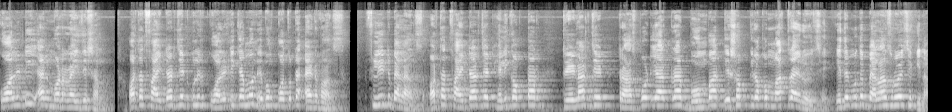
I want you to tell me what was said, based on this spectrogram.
কোয়ালিটি অ্যান্ড মডার্নাইজেশন অর্থাৎ ফাইটার জেটগুলির কোয়ালিটি কেমন এবং কতটা অ্যাডভান্স ফ্লিট ব্যালেন্স অর্থাৎ fighter jet helicopter trainer jet transport aircraft bomber এসব কীরকম মাত্রায় রয়েছে? এদের মধ্যে ব্যালেন্স রয়েছে কিনা?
